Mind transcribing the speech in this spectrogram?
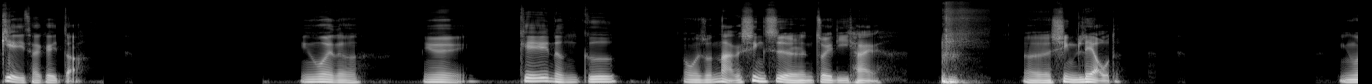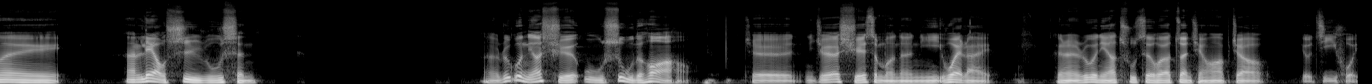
gay 才可以打。因为呢，因为 gay 能歌。那我说哪个姓氏的人最厉害？呃，姓廖的，因为那料事如神。呃，如果你要学武术的话，哈，就你觉得学什么呢？你未来可能如果你要出社会要赚钱的话，比较有机会。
